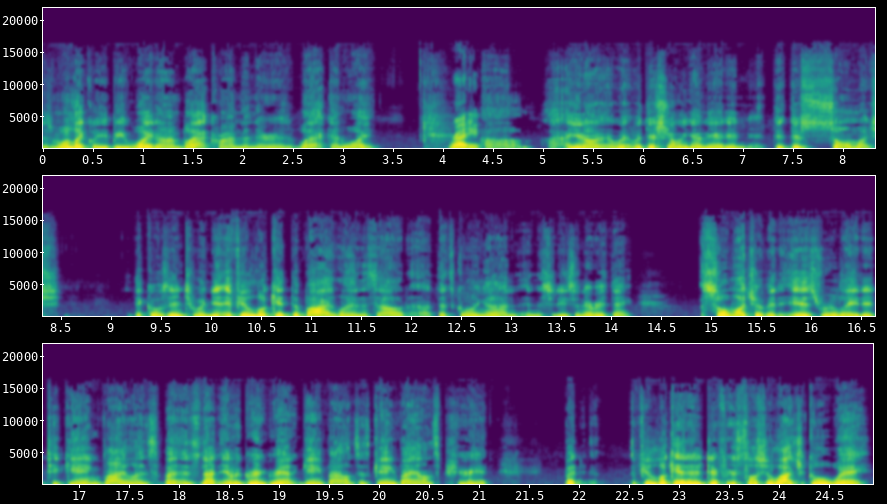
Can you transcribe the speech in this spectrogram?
there's more likely to be white on black crime than there is black on white right um, I, you know what they're showing on that and there's so much that goes into it. And if you look at the violence out uh, that's going on in the cities and everything, so much of it is related to gang violence, but it's not immigrant gang violence, it's gang violence, period. But if you look at it a different sociological way,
